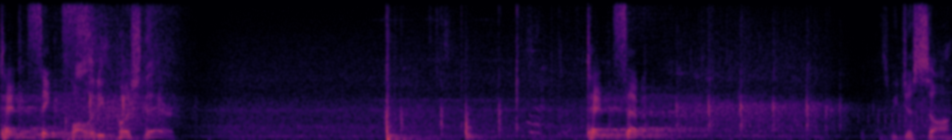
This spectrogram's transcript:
10 6. Quality push there. 10 7. As we just saw.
